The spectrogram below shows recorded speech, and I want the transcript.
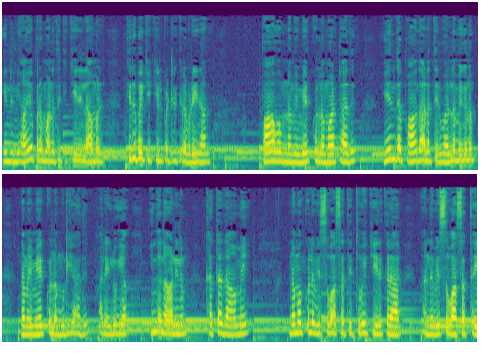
இன்று நியாயப்பிரமாணத்துக்கு கீழ் இல்லாமல் கிருபைக்கு கீழ்பட்டிருக்கிறபடியினால் பாவம் நம்மை மேற்கொள்ள மாட்டாது. எந்த பாதாளத்தின் வல்லமைகளும் நம்மை மேற்கொள்ள முடியாது. அலை லூயா இந்த நாளிலும் கத்ததாமே நமக்குள்ள விசுவாசத்தை துவக்கி இருக்கிறார். அந்த விசுவாசத்தை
